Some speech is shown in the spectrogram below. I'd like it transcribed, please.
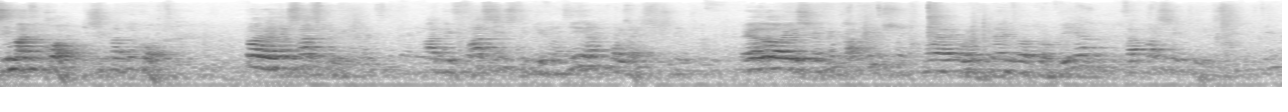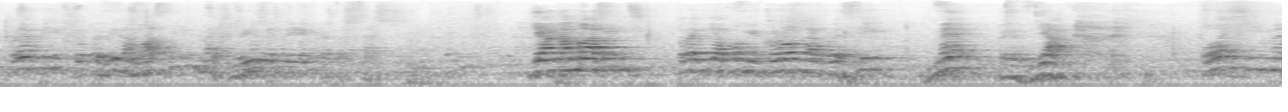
Σημαντικό, σημαντικό. Τώρα για εσάς αντιφάσεις στην κοινωνία πολλές. Εδώ είσαι με κάποιους με ορισμένη νοοτροπία, θα πας εκεί. Πρέπει το παιδί να μάθει να χειρίζεται καταστάσεις. Για να μάθει πρέπει από μικρό να βρεθεί με παιδιά. Όχι με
